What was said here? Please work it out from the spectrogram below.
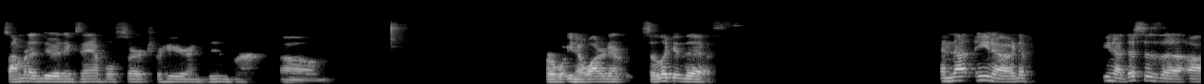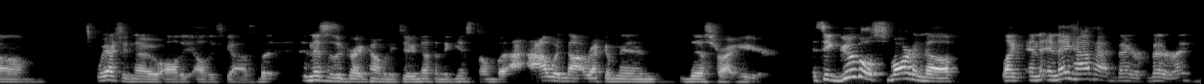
So I'm going to do an example search for here in Denver. Um, for you know water. So look at this, and that you know, and if you know, this is a um, we actually know all the all these guys, but and this is a great company too. Nothing against them, but I, I would not recommend this right here. And see, Google's smart enough, like, and, and they have had better better ranking.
